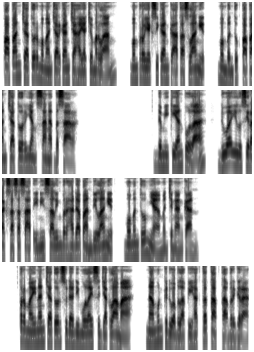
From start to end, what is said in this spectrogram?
Papan catur memancarkan cahaya cemerlang, memproyeksikan ke atas langit, membentuk papan catur yang sangat besar. Demikian pula, dua ilusi raksasa saat ini saling berhadapan di langit, momentumnya mencengangkan. Permainan catur sudah dimulai sejak lama, namun kedua belah pihak tetap tak bergerak.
